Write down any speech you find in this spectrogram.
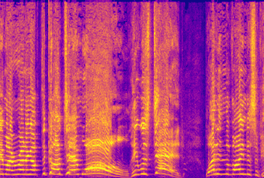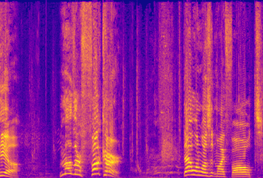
Am I running up the goddamn wall? It was dead! Why didn't the vine disappear? Motherfucker! That one wasn't my fault.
